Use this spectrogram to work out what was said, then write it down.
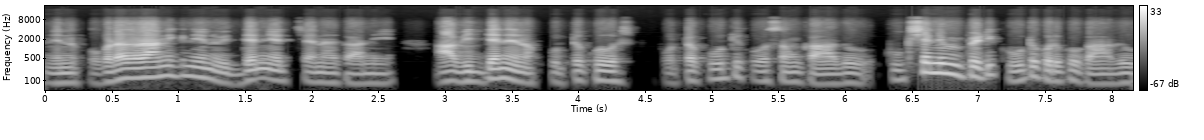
నిన్ను పొగడడానికి నేను విద్య నేర్చాను కానీ ఆ విద్య నేను పుట్టుకు పుట్టకూటి కోసం కాదు. కుక్ష నింపెటి కూటు కొరకు కాదు.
